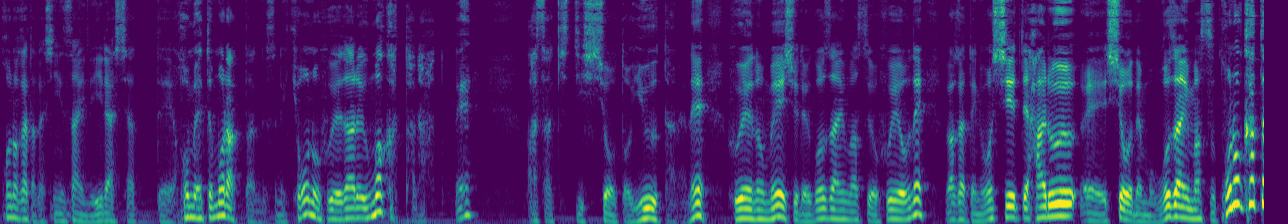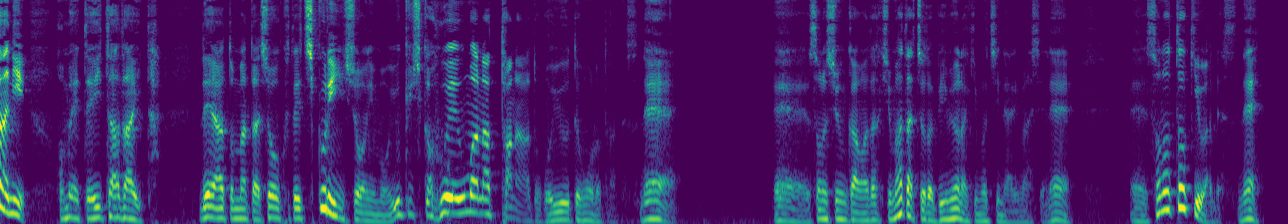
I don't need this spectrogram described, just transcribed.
この方が審査員でいらっしゃって褒めてもらったんですね。今日の笛だれうまかったな、とね。朝吉師匠と言うたらね、笛の名手でございますよ。笛をね、若手に教えてはる、えー、師匠でもございます。この方に褒めていただいた。で、あとまた笑福亭竹林師匠にも、雪しか笛うまなったな、とこう言うてもろたんですね。えー、その瞬間私またちょっと微妙な気持ちになりましてね。えー、その時はですね、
